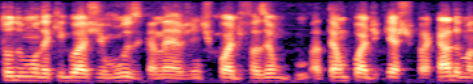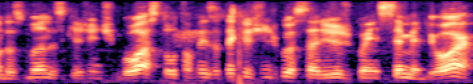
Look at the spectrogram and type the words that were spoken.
todo mundo aqui gosta de música, né? A gente pode fazer um- até um podcast para cada uma das bandas que a gente gosta, ou talvez até que a gente gostaria de conhecer melhor.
